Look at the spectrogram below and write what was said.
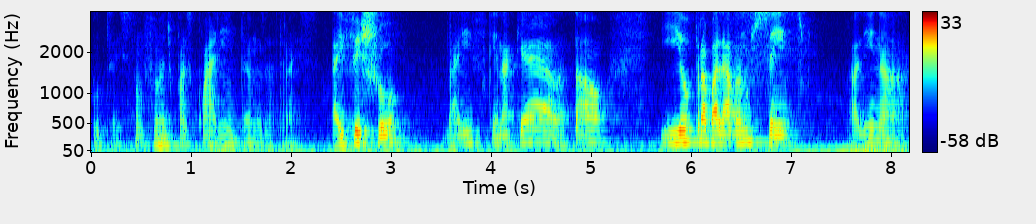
puta, estamos falando de quase 40 anos atrás. Aí fechou, aí fiquei naquela tal. E eu trabalhava no centro, ali na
